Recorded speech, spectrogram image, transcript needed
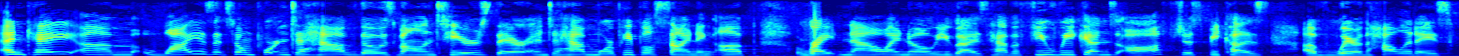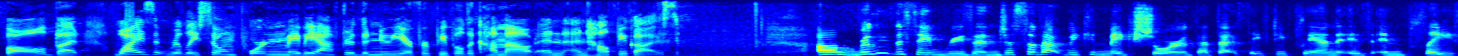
And Cay, um, why is it so important to have those volunteers there and to have more people signing up right now? I know you guys have a few weekends off just because of where the holidays fall, but why is it really so important maybe after the new year for people to come out and, and help you guys? Um, really the same reason, just so that we can make sure that that safety plan is in place.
